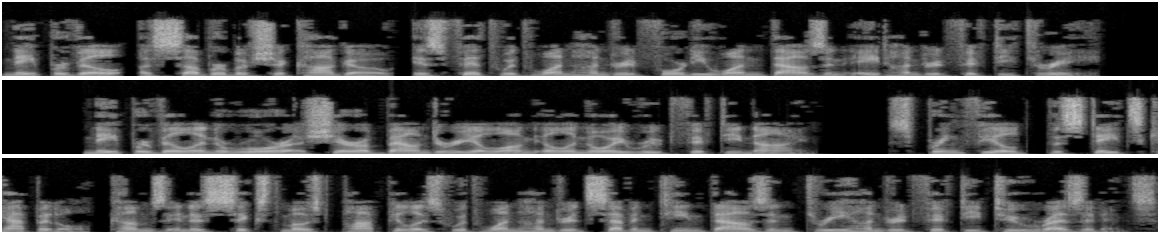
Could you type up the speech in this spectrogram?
Naperville, a suburb of Chicago, is fifth with 141,853. Naperville and Aurora share a boundary along Illinois Route 59. Springfield, the state's capital, comes in as sixth most populous with 117,352 residents.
